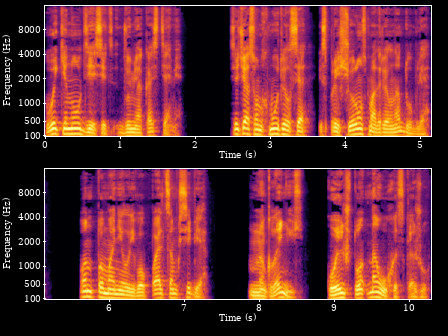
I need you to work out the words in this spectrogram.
выкинул десять двумя костями. Сейчас он хмурился и с прищуром смотрел на дубля. Он поманил его пальцем к себе. «Наклонись, кое-что на ухо скажу».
